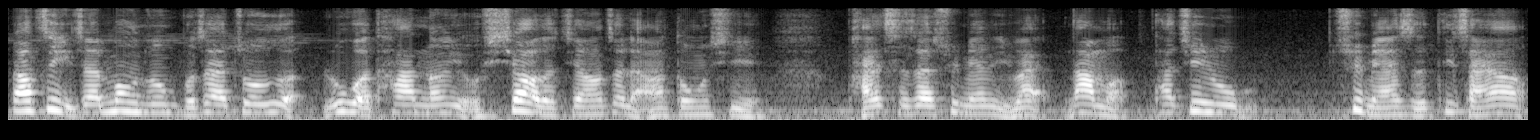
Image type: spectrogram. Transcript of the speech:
让自己在梦中不再作恶。如果他能有效的将这两样东西排斥在睡眠以外，那么他进入睡眠时，第三样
